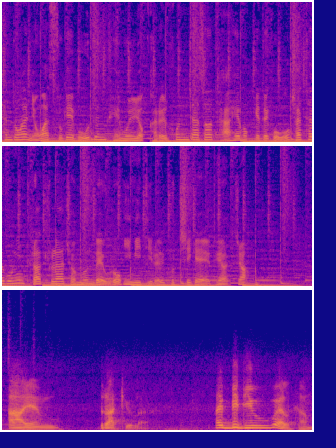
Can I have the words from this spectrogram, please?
한동안 영화 속의 모든 괴물 역할을 혼자서 다 해먹게 되고 자타공인 드라큘라 전문 배우로 이미지를 굳히게 되었죠. I am Dracula. I bid you welcome.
